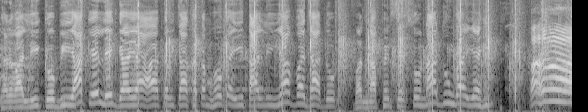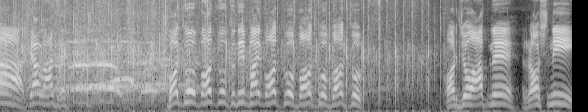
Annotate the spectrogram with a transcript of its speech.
घरवाली को भी आके ले गया। कविता खत्म हो गई, तालियाँ बजा दो, वरना फिर से सुना दूँगा यही। क्या बात है। बहुत खूब बहुत खूब, सुदीप भाई, बहुत खूब बहुत खूब बहुत खूब। और जो आपने रोशनी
